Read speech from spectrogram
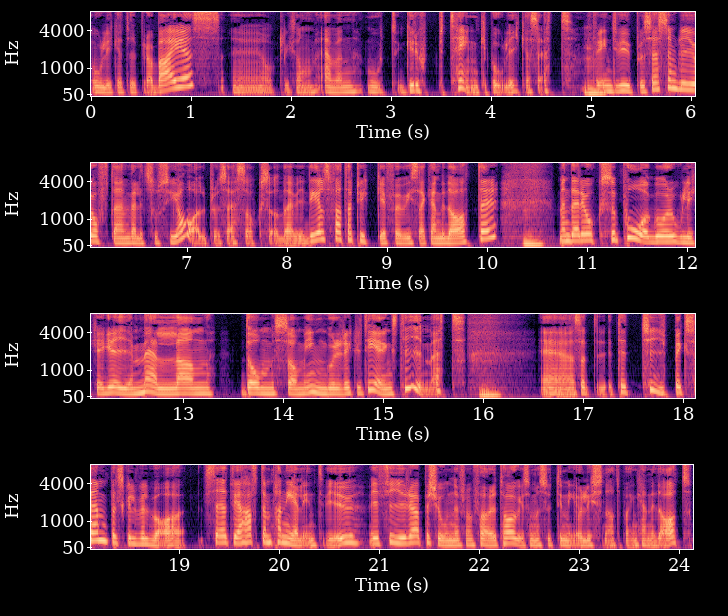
olika typer av bias eh, och liksom även mot grupptänk på olika sätt. Mm. För intervjuprocessen blir ju ofta en väldigt social process också där vi dels fattar tycke för vissa kandidater mm. men där det också pågår olika grejer mellan de som ingår i rekryteringsteamet. Mm. Eh, så ett typexempel skulle väl vara, säg att vi har haft en panelintervju. Vi är fyra personer från företaget som har suttit med och lyssnat på en kandidat.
